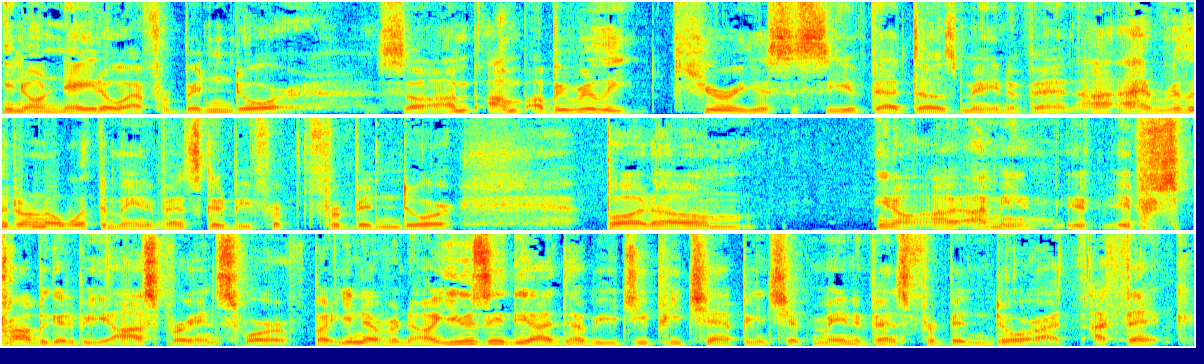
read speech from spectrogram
you know, Naito at Forbidden Door. So I'm, i will be really curious to see if that does main event. I, I really don't know what the main event's going to be for Forbidden Door, but um, you know, I, I mean, it, it's probably going to be Osprey and Swerve, but you never know. Usually the IWGP Championship main event's Forbidden Door, I, I think.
